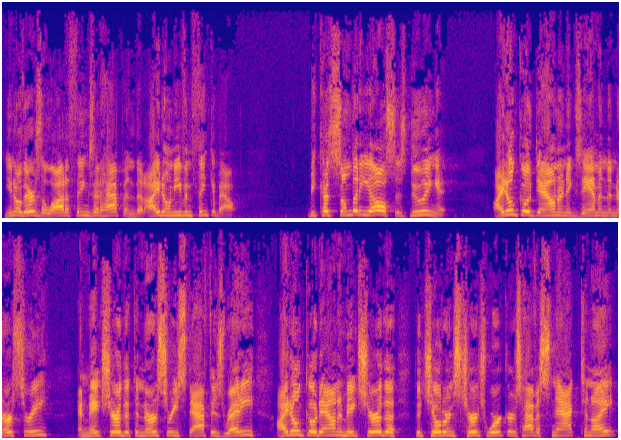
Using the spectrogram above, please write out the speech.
You know, there's a lot of things that happen that I don't even think about because somebody else is doing it. I don't go down and examine the nursery and make sure that the nursery staff is ready. I don't go down and make sure the, the children's church workers have a snack tonight.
